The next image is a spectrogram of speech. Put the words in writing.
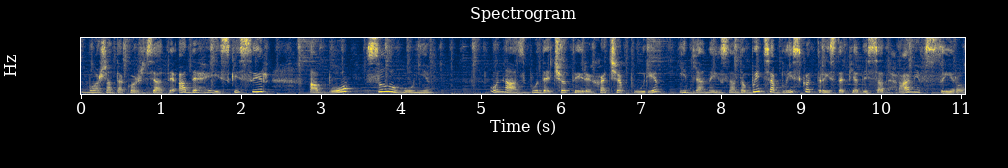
Можна також взяти адегейський сир або сулугуні. У нас буде 4 хачапурі і для них знадобиться близько 350 грамів сиру.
